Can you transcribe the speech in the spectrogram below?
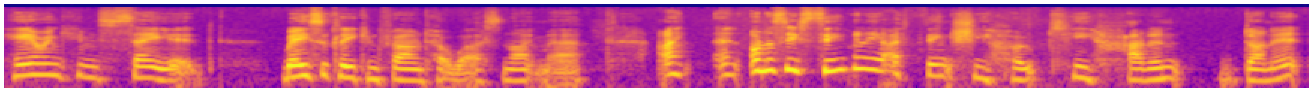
hearing him say it basically confirmed her worst nightmare. I and honestly, secretly, I think she hoped he hadn't done it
